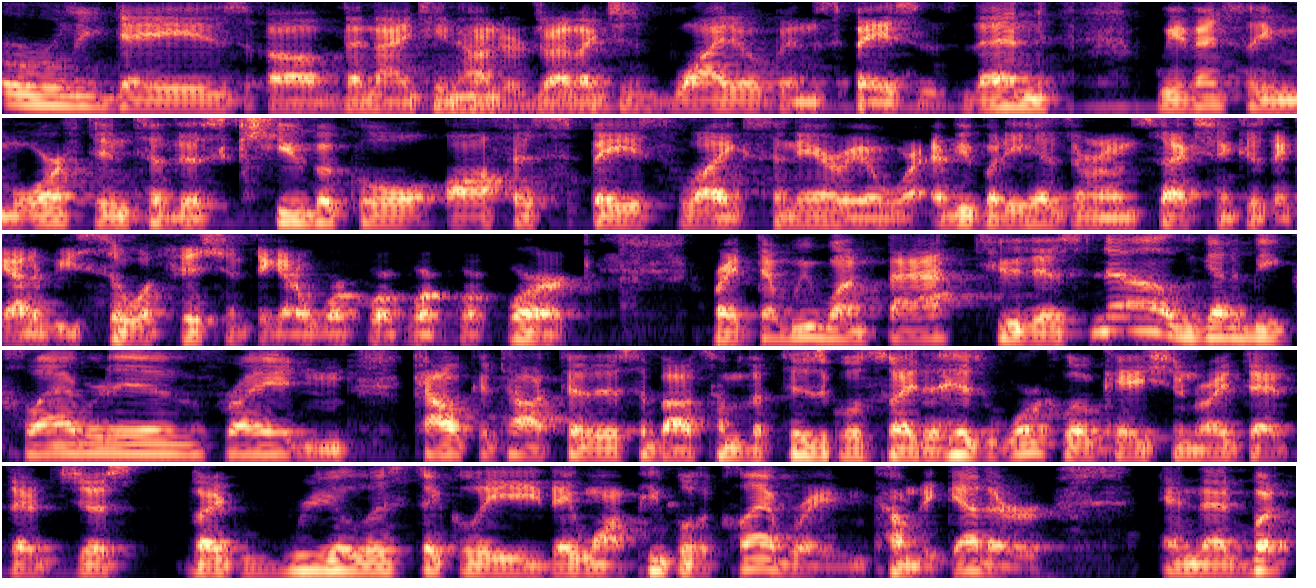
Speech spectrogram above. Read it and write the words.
early days of the 1900s, right? Like just wide open spaces. Then we eventually morphed into this cubicle office space like scenario where everybody has their own section because they got to be so efficient. They got to work, work, work, work, work, right? Then we went back to this, no, we got to be collaborative, right? And Kyle could talk to this about some of the physical side of his work location, right? That they're just like realistically, they want people to collaborate and come together. And then, but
